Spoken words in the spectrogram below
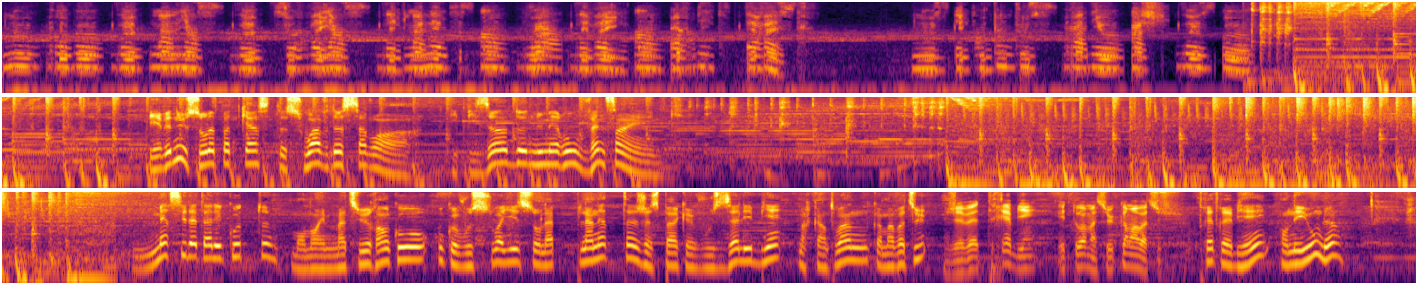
Nous, robots de l'Alliance de surveillance des planètes en voie d'éveil en orbite terrestre. Nous écoutons tous Radio H2O. Bienvenue sur le podcast Soif de savoir, épisode numéro 25. Merci d'être à l'écoute. Mon nom est Mathieu Rancourt, où que vous soyez sur la planète. J'espère que vous allez bien. Marc-Antoine, comment vas-tu? Je vais très bien. Et toi, Mathieu, comment vas-tu? Très très bien. On est où là?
